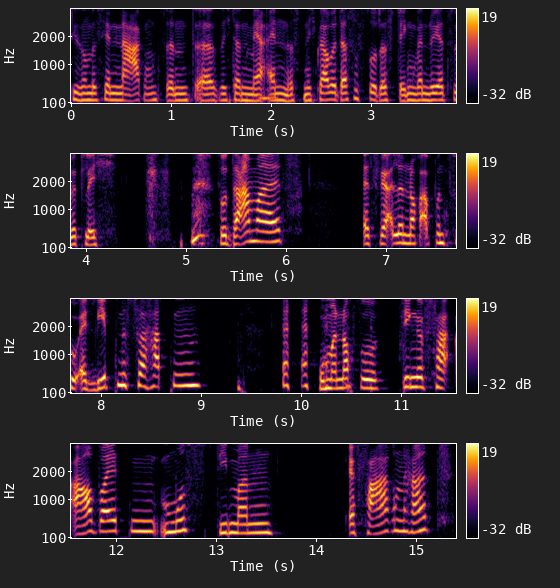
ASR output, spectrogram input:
die so ein bisschen nagend sind, äh, sich dann mehr einnisten. Ich glaube, das ist so das Ding, wenn du jetzt wirklich so damals, als wir alle noch ab und zu Erlebnisse hatten, wo man noch so Dinge verarbeiten muss, die man erfahren hat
